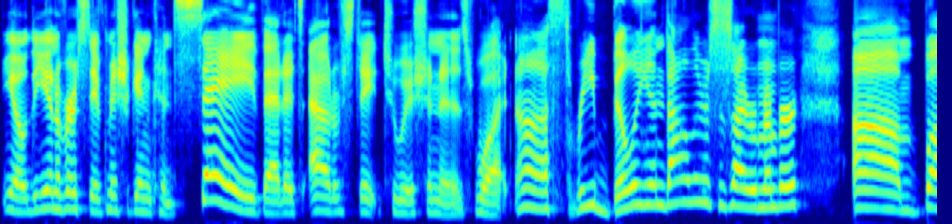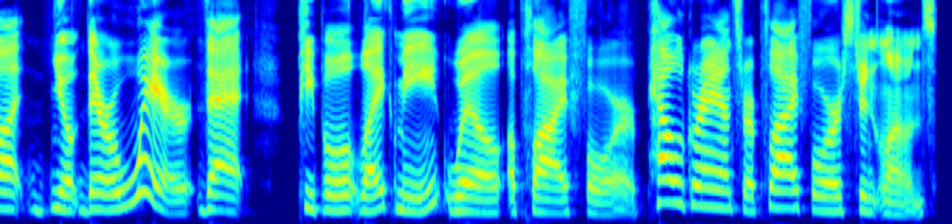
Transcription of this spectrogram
You know, the University of Michigan can say that its out of state tuition is what, uh, $3 billion, as I remember. Um, but, you know, they're aware that people like me will apply for Pell Grants or apply for student loans.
